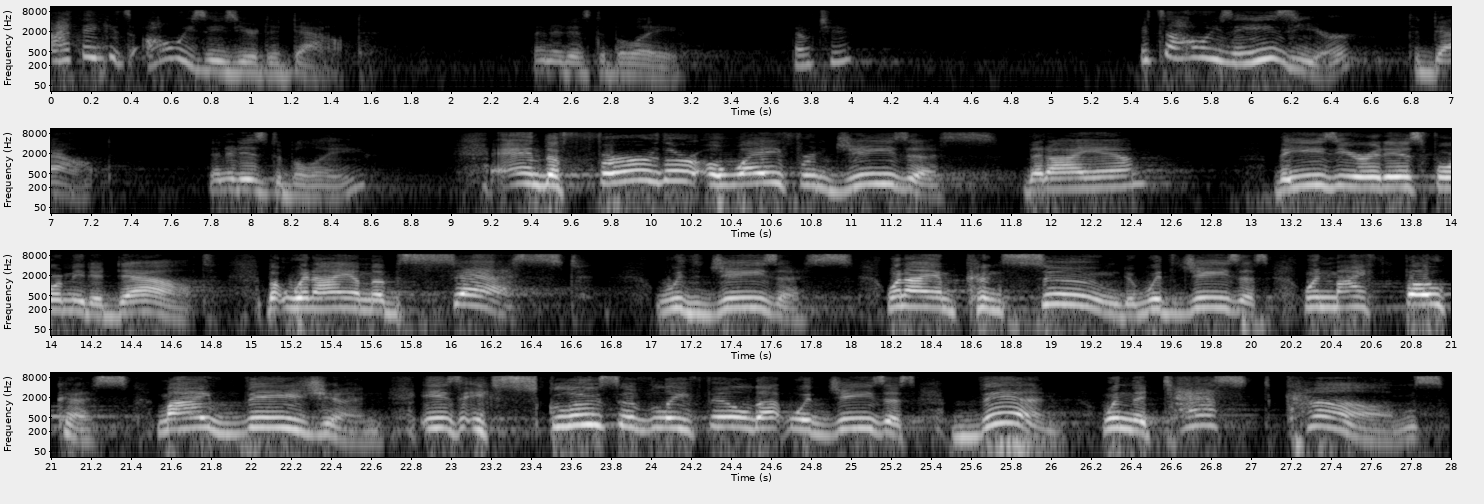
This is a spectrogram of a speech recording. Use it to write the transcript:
I think it's always easier to doubt than it is to believe. Don't you? It's always easier to doubt than it is to believe. And the further away from Jesus that I am, the easier it is for me to doubt. But when I am obsessed with Jesus, when I am consumed with Jesus, when my focus, my vision is exclusively filled up with Jesus, then when the test comes,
